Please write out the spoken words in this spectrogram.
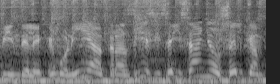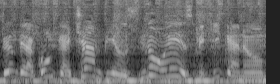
Fin de la hegemonía. Tras 16 años, el campeón de la Conca Champions no es mexicano.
